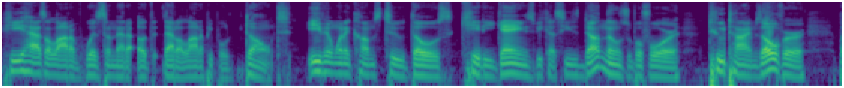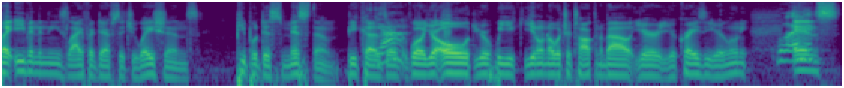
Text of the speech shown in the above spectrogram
he has a lot of wisdom that uh, that a lot of people don't even when it comes to those kiddie games because he's done those before two times over but even in these life or death situations people dismiss them because Yeah. they're well you're old you're weak you don't know what you're talking about you're you're crazy you're loony Well, and, it's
